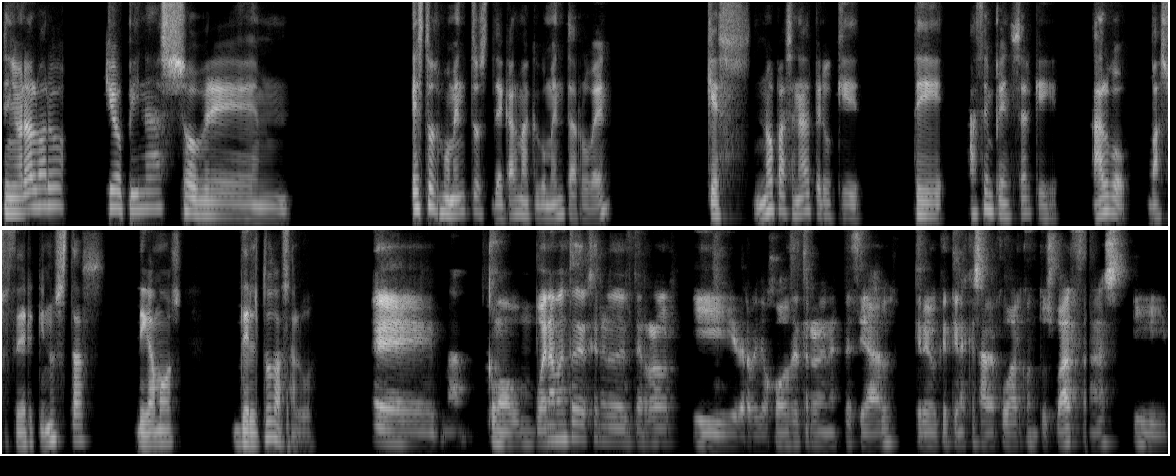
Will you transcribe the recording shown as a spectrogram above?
Señor Álvaro, ¿qué opinas sobre mm, estos momentos de calma que comenta Rubén? Que no pasa nada, pero que te hacen pensar que algo va a suceder, que no estás, digamos, del todo a salvo. Eh, como un buen amante del género del terror y de los videojuegos de terror en especial, creo que tienes que saber jugar con tus bazas y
